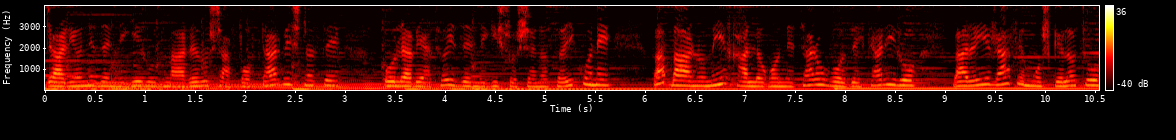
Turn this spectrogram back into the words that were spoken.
جریان زندگی روزمره رو شفافتر بشناسه اولویت های زندگیش رو شناسایی کنه و برنامه خلاقانه تر و واضحتری رو برای رفع مشکلات و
